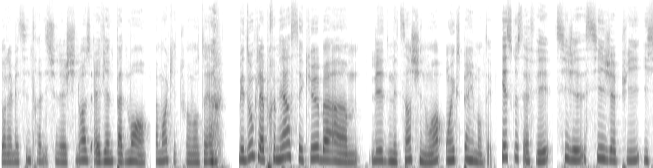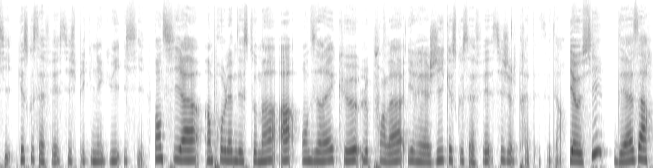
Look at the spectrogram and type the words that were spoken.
dans la médecine traditionnelle chinoise. Elles viennent pas de moi, hein. pas moi qui ai tout inventé. Mais donc la première, c'est que bah, les médecins chinois ont expérimenté. Qu'est-ce que ça fait si j'appuie ici? Qu'est-ce que ça fait si je pique une aiguille ici? Quand il y a un problème d'estomac, ah, on dirait que le point là, il réagit. Qu'est-ce que ça fait si je le traite, etc. Il y a aussi des hasards.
